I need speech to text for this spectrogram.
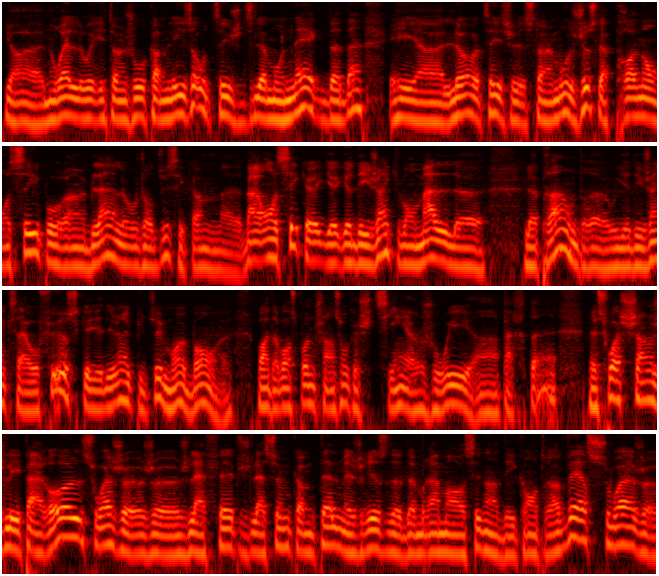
Il y a euh, Noël est un jour comme les autres. Tu sais, je dis le mot nègre dedans. Et euh, là, tu sais, c'est un mot, juste le prononcer pour un blanc, aujourd'hui, c'est comme. euh, ben, on sait qu'il y, a- des gens qui vont mal le, prendre, euh, ou il y a des gens qui ça offusque, il y a des gens, et puis tu sais, moi, bon, bon d'abord, c'est pas une chanson que je tiens à jouer en partant, mais soit je change les paroles, soit je, je, la fais puis je l'assume comme telle, mais je risque de, me ramasser dans des controverses, soit je.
